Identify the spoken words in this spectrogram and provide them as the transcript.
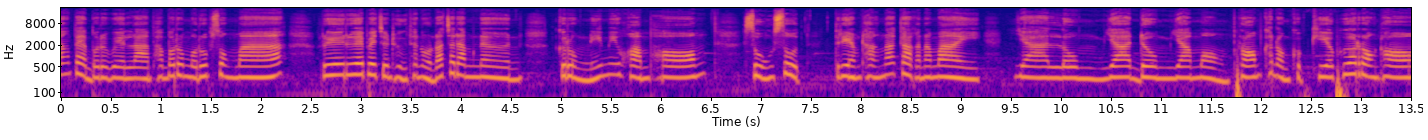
ตั้งแต่บริเวณลานพระบรมรูปทรงม้า เรื่อย ๆ ไปจนถึงถนนราชดำเนิน กลุ่มนี้มีความพร้อม สูงสุดเตรียมทั้งหน้ากากอนามัยยาลม ยาดม ยาหม่อง พร้อมขนมขบเคี้ยวเพื่อรองท้อง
